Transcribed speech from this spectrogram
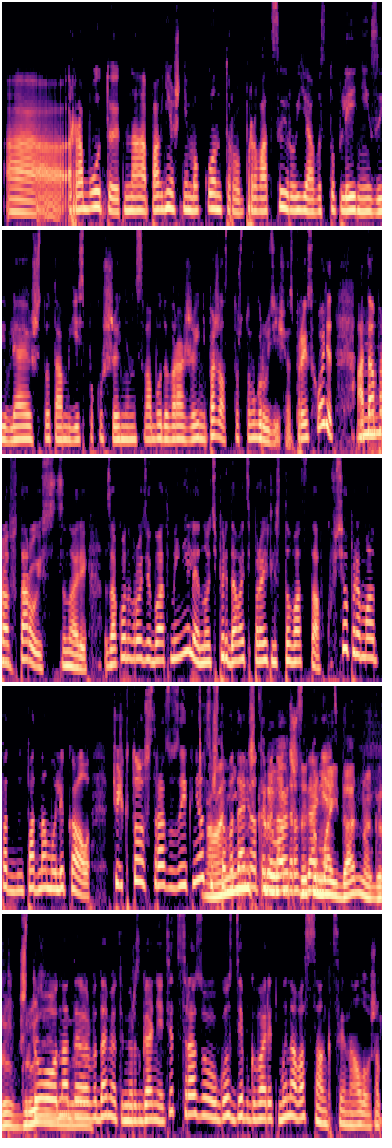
а, работают на, по внешнему контуру, провоцируя выступления и заявляя, что там есть покушение на свободу выражения. Пожалуйста, то, что в Грузии сейчас происходит. А mm-hmm. там, правда, второй сценарий. Закон вроде бы отменили, но теперь давайте правительство в отставку. Все прямо по, по одному лекалу. Чуть кто сразу заикнется, а что водометами надо что разгонять. Это Майдан на, в Грузии. Что надо да. водометами разгонять. Это сразу Госдеп говорит, мы на вас санкции наложим.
